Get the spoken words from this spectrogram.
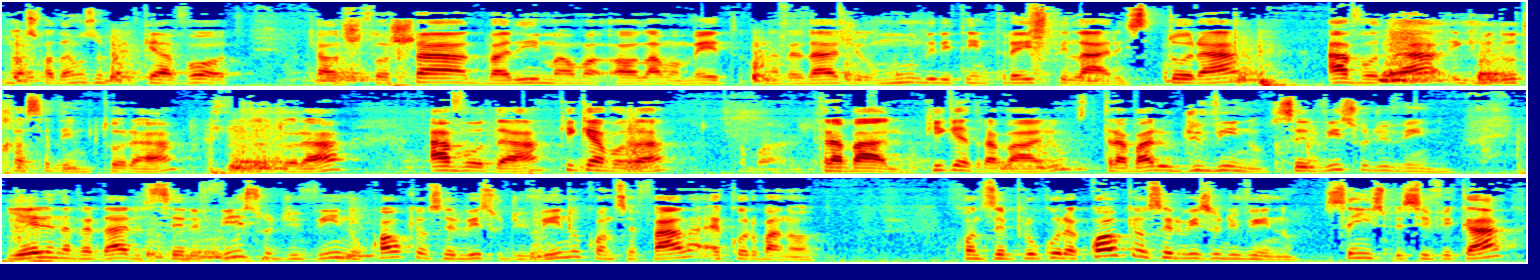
nós falamos no Pirkei Avot, que al Shtoshá, Dvarim, Olam na verdade, o mundo ele tem três pilares: Torá, Avodá e Gmedut Hassadim. Torá, estuda Torá. Avodá, o que, que é Avodá? Trabalho. Trabalho. O que, que é trabalho? Trabalho divino, serviço divino. E ele, na verdade, serviço divino, qual que é o serviço divino quando você fala? É Korbanot. Quando você procura qual que é o serviço divino, sem especificar,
